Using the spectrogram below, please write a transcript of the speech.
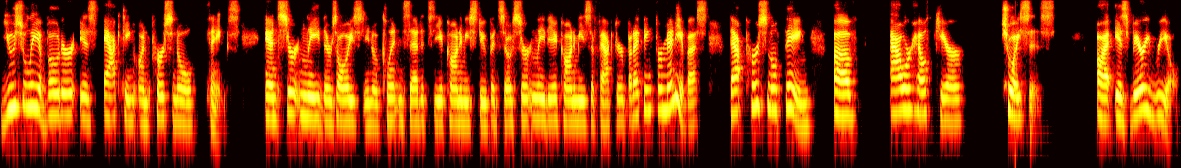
Usually, a voter is acting on personal things. And certainly, there's always, you know, Clinton said it's the economy stupid. So, certainly, the economy is a factor. But I think for many of us, that personal thing of our healthcare choices uh, is very real.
